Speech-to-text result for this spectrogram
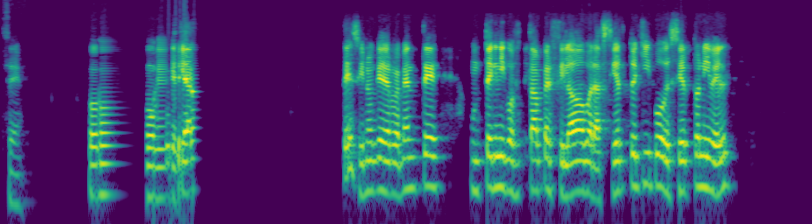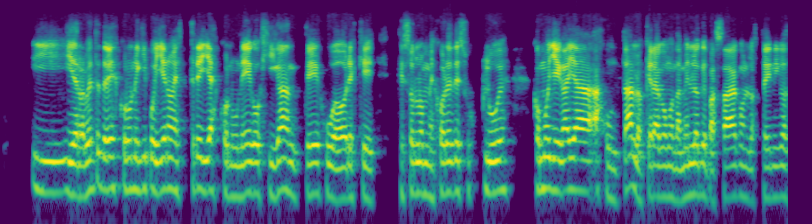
Sí como que sino que de repente un técnico está perfilado para cierto equipo de cierto nivel y, de repente te ves con un equipo lleno de estrellas, con un ego gigante, jugadores que, son los mejores de sus clubes, ¿cómo llegáis a, juntarlos? Que era como también lo que pasaba con los técnicos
